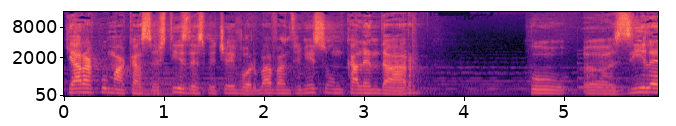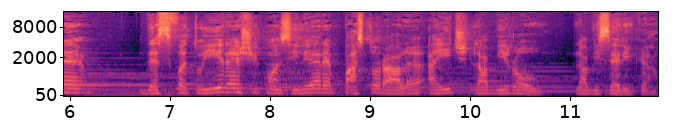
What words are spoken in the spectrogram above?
chiar acum, ca să știți despre ce e vorba, v-am trimis un calendar cu zile de sfătuire și consiliere pastorală aici la birou, la biserică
